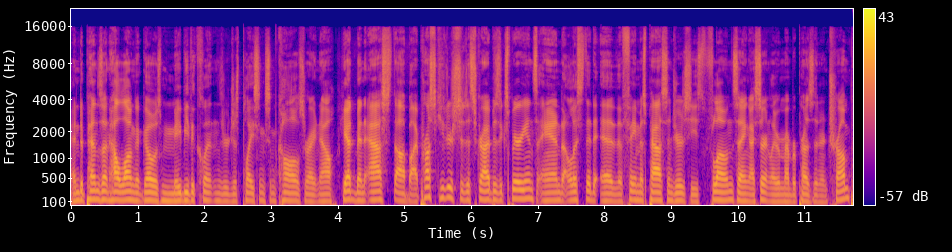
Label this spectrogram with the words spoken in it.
And depends on how long it goes. Maybe the Clintons are just placing some calls right now. He had been asked uh, by prosecutors to describe his experience and listed uh, the famous passengers he's flown, saying, "I certainly remember President Trump,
